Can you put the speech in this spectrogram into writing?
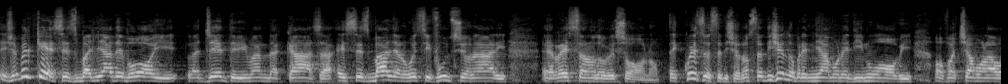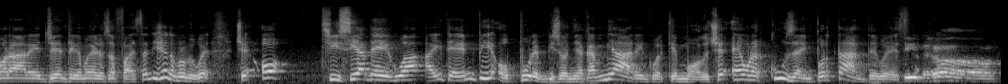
Dice perché se sbagliate voi la gente vi manda a casa e se sbagliano questi funzionari eh, restano dove sono? E questo sta dicendo, non sta dicendo prendiamone di nuovi o facciamo lavorare gente che magari lo sa fare, sta dicendo proprio quello, cioè o ci si adegua ai tempi oppure bisogna cambiare in qualche modo, cioè è un'accusa importante questa. Sì, però,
